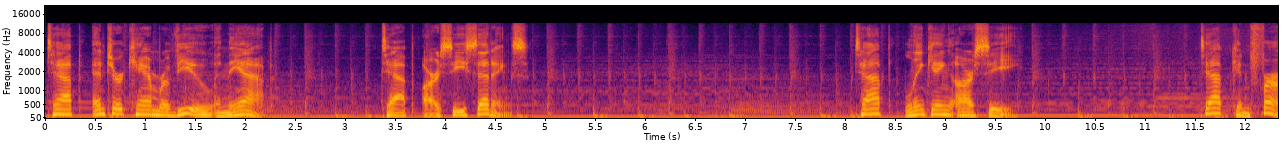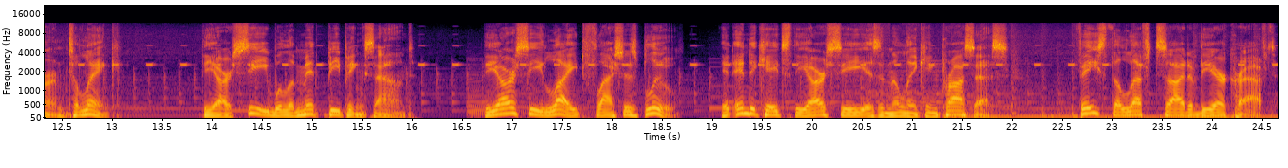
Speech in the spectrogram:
Tap Enter Camera View in the app. Tap RC Settings. Tap Linking RC. Tap Confirm to link. The RC will emit beeping sound. The RC light flashes blue. It indicates the RC is in the linking process. Face the left side of the aircraft.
